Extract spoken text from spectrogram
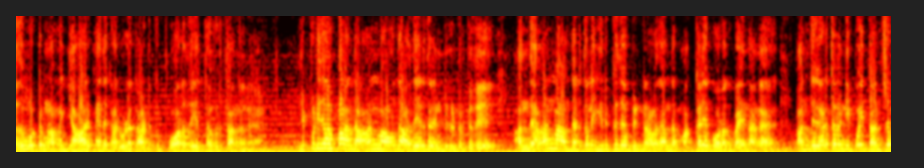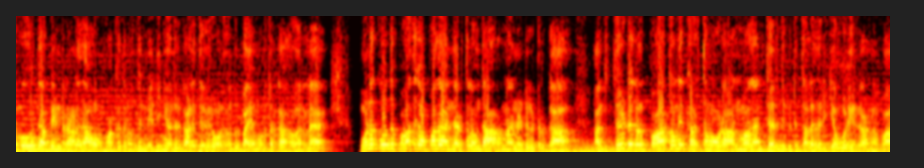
அது மட்டும் இல்லாம யாருமே அந்த கருவேல காட்டுக்கு போறதையே தவிர்த்தாங்கங்க. இப்படிதான்ப்பா அந்த ஆன்மா வந்து அதே இடத்துல நின்றுகிட்டு இருக்குது. அந்த ஆன்மா அந்த இடத்துல இருக்குது அப்படின்றனாலதான் அந்த மக்களே போறதுக்கு பயந்தாங்க. அந்த இடத்துல நீ போய் தஞ்சம் போகுது அப்படின்றனாலதான் உன் பக்கத்துல வந்து நெருங்கி வந்திருக்காளே தவிர உனக்கு வந்து பயமுறுத்துறதுக்காக வரல. உனக்கு வந்து பாதுகாப்பாக தான் அந்த இடத்துல வந்து அரணா நின்றுகிட்டு இருக்கா? அந்த திருடர்கள் பார்த்தோன்னே கருத்தமாவோட ஆன்மா தான் தெரிஞ்சுக்கிட்டு தலைதறிக்க ஓடிடுறாங்கப்பா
